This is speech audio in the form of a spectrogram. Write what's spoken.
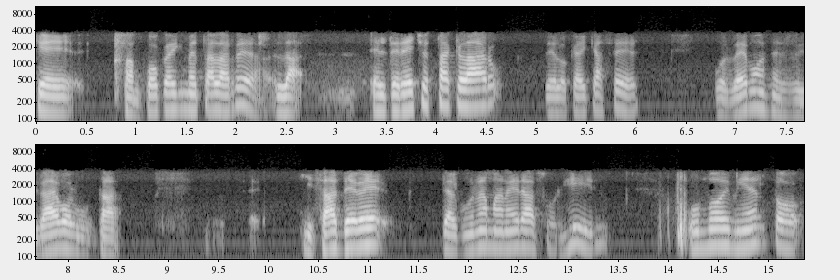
que tampoco hay que meter la red. La, el derecho está claro de lo que hay que hacer. Volvemos a necesidad de voluntad quizás debe de alguna manera surgir un movimiento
